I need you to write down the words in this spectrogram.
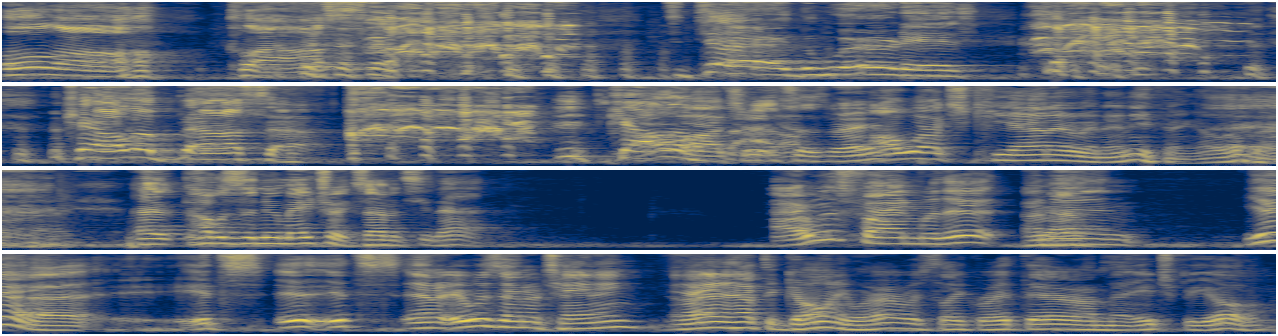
Hola, class. Today the word is calabasa. I'll watch it. Calabasas, right? I'll watch Keanu in anything. I love that guy. Uh, how was the new Matrix? I haven't seen that. I was fine with it. I Yeah. mean, yeah, it's it, it's and it was entertaining, and I didn't have to go anywhere. It was like right there on the HBO.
